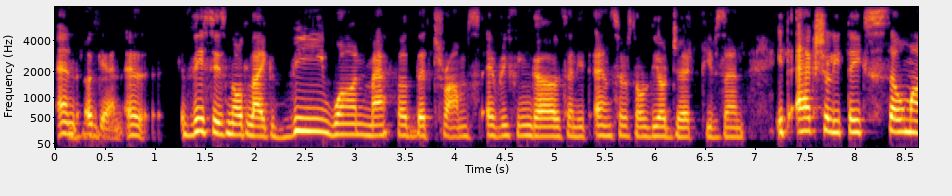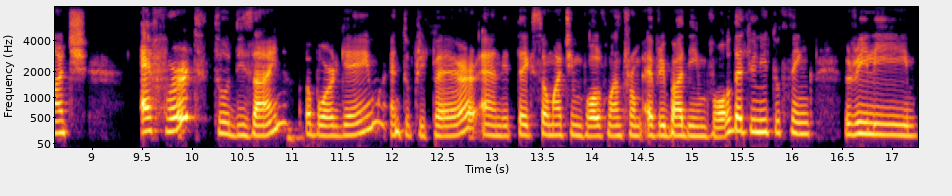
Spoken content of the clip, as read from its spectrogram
And mm-hmm. again, uh, this is not like the one method that trumps everything else and it answers all the objectives. And it actually takes so much effort to design a board game and to prepare and it takes so much involvement from everybody involved that you need to think really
